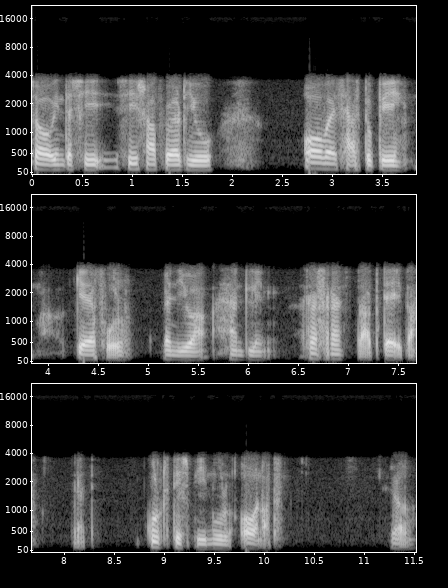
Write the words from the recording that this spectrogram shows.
So in the C, sharp world, you always have to be careful when you are handling reference type data that could this be null or not. So,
